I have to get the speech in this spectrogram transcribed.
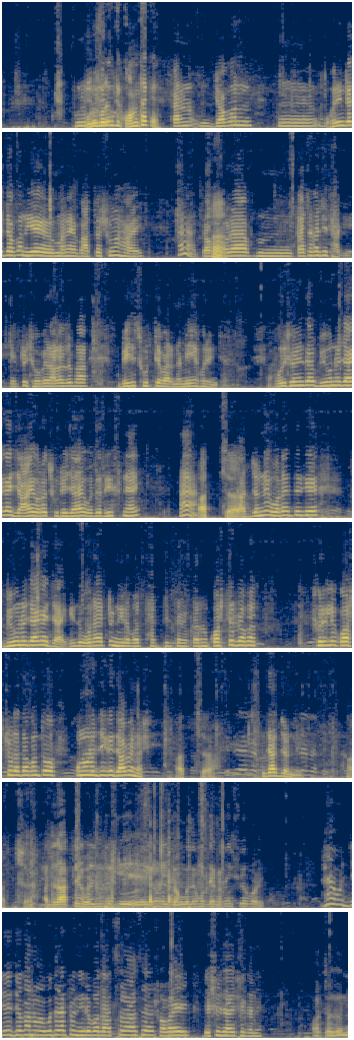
পুরুষ হরিণ কি কম থাকে? কারণ যখন হরিণটা যখন ইয়ে মানে বাচ্চার সময় হয় হ্যাঁ তখন হ্যাঁ। ওরা কাছাকাছি থাকে। একটু ঝোপের আড়ালে বা বেশি ছুটতে পারে না মেয়ে হরিণটা। পুরুষ হরিণটা বিভিন্ন জায়গায় যায় ওরা ছুটে যায় ওদের রিস্ক নেয় হ্যাঁ? আচ্ছা। তার জন্য ওরা থেকে বিভিন্ন জায়গায় যায় কিন্তু ওরা একটু নিরাপদ থাকতে থাকে কারণ কষ্টের ব্যাপার। শরীরে কষ্ট হলে তখন তো অন্য অন্য জায়গায় যাবে না সে, আচ্ছা। যার জন্যে। আচ্ছা। আচ্ছা রাত্রে হরিণটা কি এখানে এই জঙ্গলের মধ্যে এখানেই শুয়ে পড়ে? হ্যাঁ ও যে যেখানে ওদের একটা নিরাপদ আশ্রয় আছে সবাই এসে যায় সেখানে। আচ্ছা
